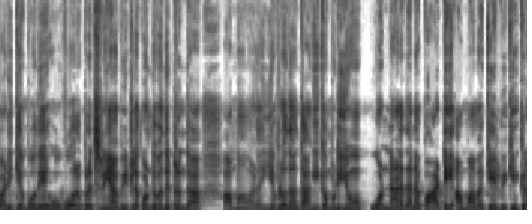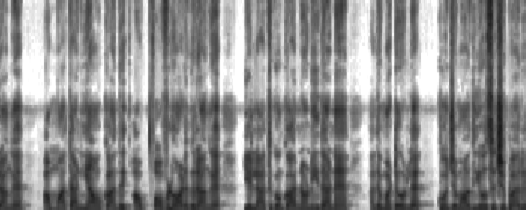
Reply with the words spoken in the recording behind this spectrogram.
படிக்கும்போதே ஒவ்வொரு பிரச்சனையாக வீட்டில் கொண்டு வந்துட்டு இருந்தா அம்மாவால் எவ்வளோதான் தாங்கிக்க முடியும்? ஒன்னால் தானே பாட்டி அம்மாவை கேள்வி கேட்குறாங்க அம்மா தனியாக உட்காந்து அவ் அவ்வளோ அழுகுறாங்க. எல்லாத்துக்கும் காரணம் நீதானே. அது மட்டும் இல்லை கொஞ்சமாவது யோசிச்சு பாரு.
